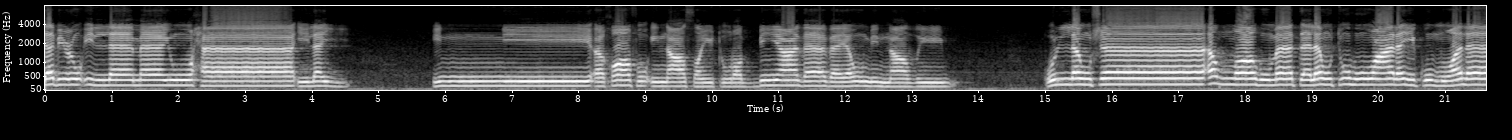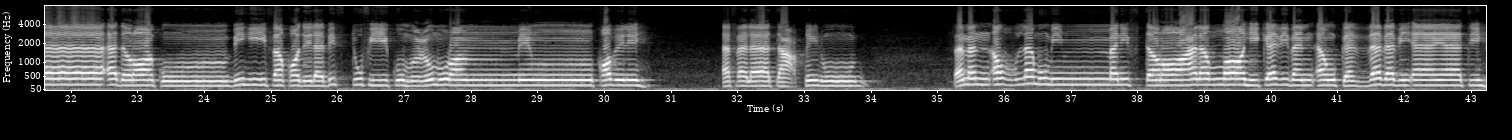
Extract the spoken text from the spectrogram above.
اتبع إلا ما يوحى إلي. إني أخاف إن عصيت ربي عذاب يوم عظيم. قل لو شاء الله ما تلوته عليكم ولا ادراكم به فقد لبثت فيكم عمرا من قبله افلا تعقلون فمن اظلم ممن افترى على الله كذبا أو كذب باياته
